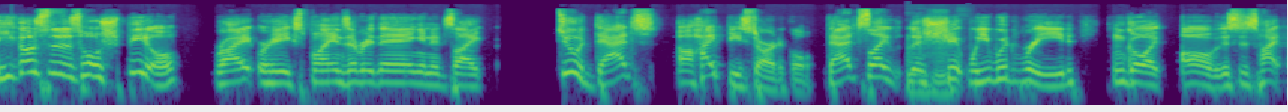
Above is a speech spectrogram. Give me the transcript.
he goes through this whole spiel, right? Where he explains everything and it's like, dude, that's a hype beast article. That's like the mm-hmm. shit we would read and go like, oh, this is hype.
